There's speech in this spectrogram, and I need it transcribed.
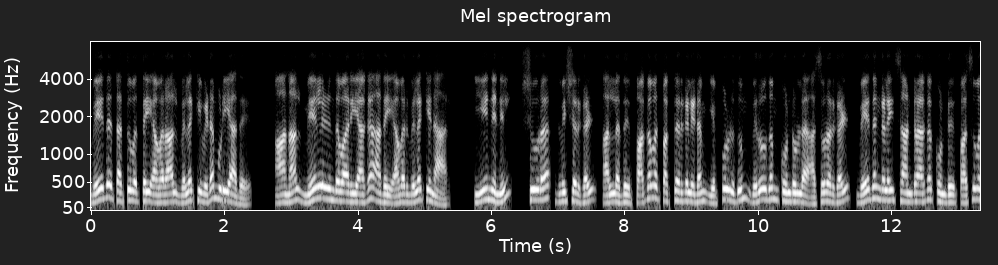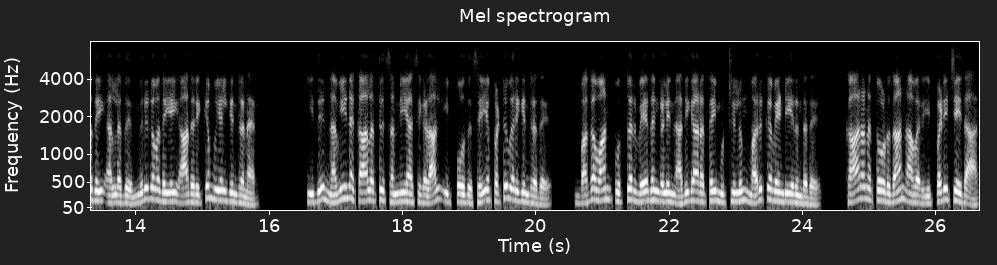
வேத தத்துவத்தை அவரால் விலக்கிவிட முடியாது. ஆனால் மேலெழுந்தவாரியாக அதை அவர் விளக்கினார். ஏனெனில் ஷூர துவிஷர்கள் அல்லது பகவத் பக்தர்களிடம் எப்பொழுதும் விரோதம் கொண்டுள்ள அசுரர்கள் வேதங்களை சான்றாக கொண்டு பசுவதை அல்லது மிருகவதையை ஆதரிக்க முயல்கின்றனர். இது நவீன காலத்து சந்நியாசிகளால் இப்போது செய்யப்பட்டு வருகின்றது. பகவான் புத்தர் வேதங்களின் அதிகாரத்தை முற்றிலும் மறுக்க வேண்டியிருந்தது. காரணத்தோடுதான் அவர் இப்படிச் செய்தார்.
